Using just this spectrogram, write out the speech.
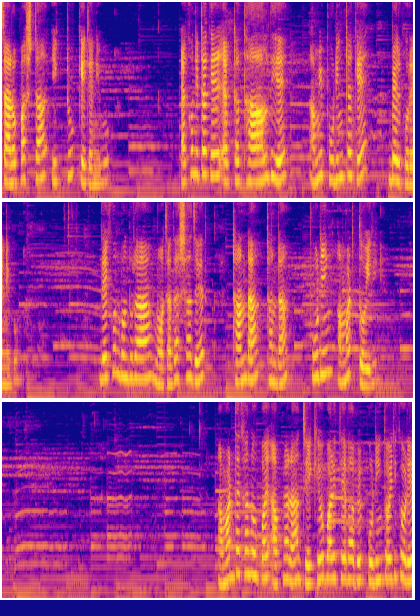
চারোপাশটা একটু কেটে নিব। এখন এটাকে একটা থাল দিয়ে আমি পুডিংটাকে বের করে নিব। দেখুন বন্ধুরা, মজাদার সাজের ঠান্ডা ঠান্ডা পুডিং আমার তৈরি। আমার দেখানো উপায় আপনারা যে কেউ বাড়িতে এভাবে পুডিং তৈরি করে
